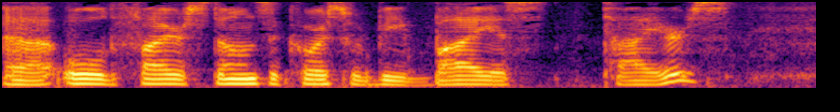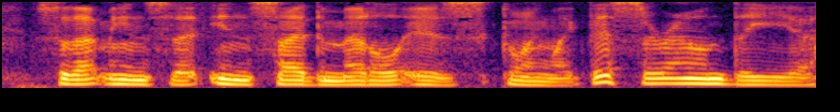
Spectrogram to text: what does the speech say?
uh, old Firestones, of course, would be bias tires. So that means that inside the metal is going like this around the uh,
